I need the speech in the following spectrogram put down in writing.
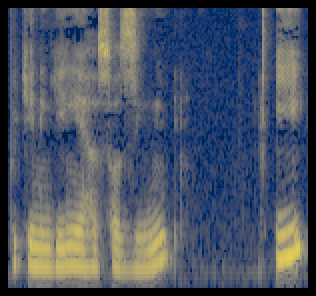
porque ninguém erra sozinho. E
